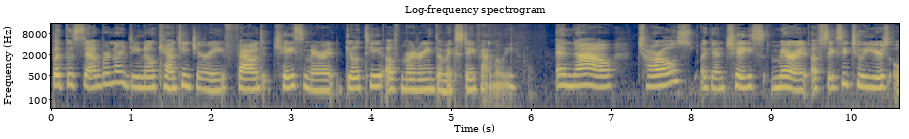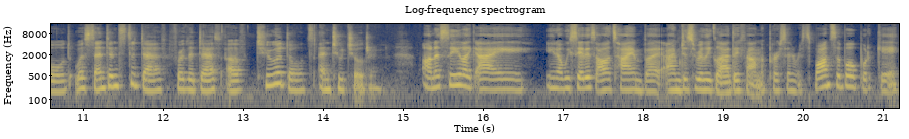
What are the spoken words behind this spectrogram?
But the San Bernardino County jury found Chase Merritt guilty of murdering the McStay family. And now, Charles, again, Chase Merritt, of 62 years old, was sentenced to death for the death of two adults and two children. Honestly, like I, you know, we say this all the time, but I'm just really glad they found the person responsible porque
